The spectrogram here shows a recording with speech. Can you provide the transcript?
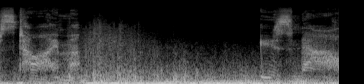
Slayer's time is now.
